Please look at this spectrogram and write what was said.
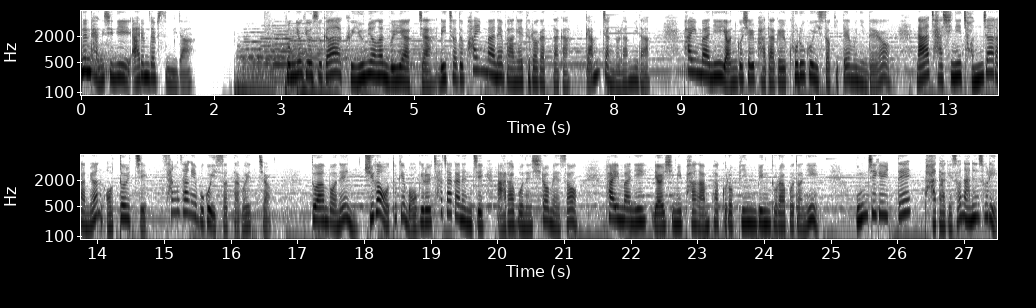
꿈꾸는 당신이 아름답습니다. 동료 교수가 그 유명한 물리학자 리처드 파인만의 방에 들어갔다가 깜짝 놀랍니다. 파인만이 연구실 바닥을 구르고 있었기 때문인데요. 나 자신이 전자라면 어떨지 상상해보고 있었다고 했죠. 또 한 번은 쥐가 어떻게 먹이를 찾아가는지 알아보는 실험에서 파인만이 열심히 방 안팎으로 빙빙 돌아보더니 움직일 때 바닥에서 나는 소리,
